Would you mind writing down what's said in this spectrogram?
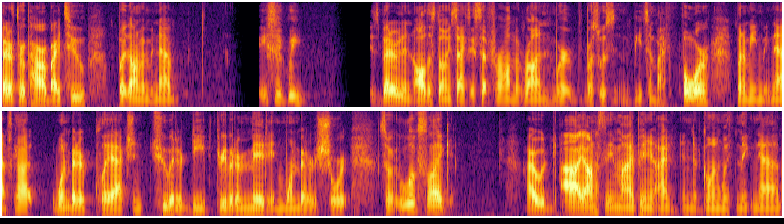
better throw power by 2, but Donovan McNabb basically is better than all the throwing sacks except for on the run, where Russell Wilson beats him by 4. But I mean, McNabb's got one better play action, two better deep, three better mid, and one better short. So it looks like I would, I honestly, in my opinion, I'd end up going with McNabb.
